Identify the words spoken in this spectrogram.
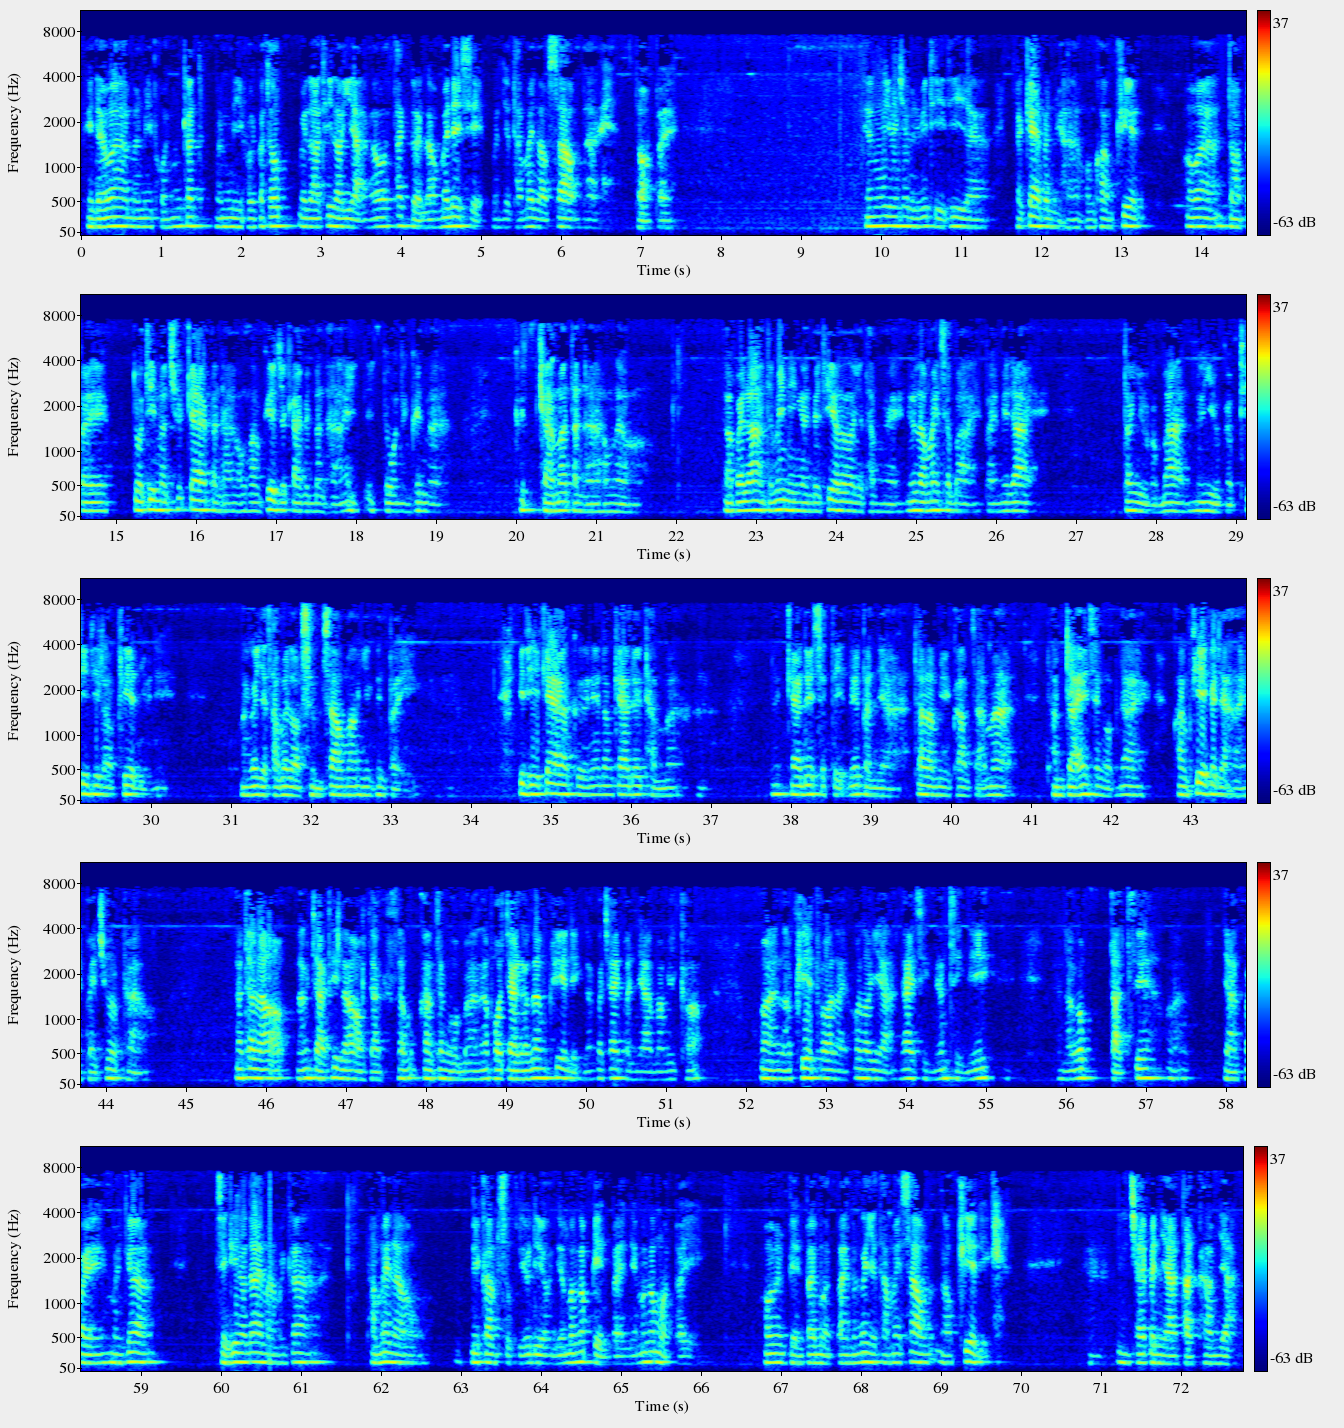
เพียงแต่ว่ามันมีผลก็มันมีผลกระทบ เวลาที่เราอยากแล้วถ้าเกิดเราไม่ได้เสพมันจะทำให้เราเศร้าได้ต่อไปนั่นนี่ไม่ใช่เป็นวิธีที่จะจะแก้ปัญหาของความเครียด เพราะว่าต่อไปตัวที่มันช่วยแก้ปัญหาของความเครียดจะกลายเป็นปัญหาอีกตัวหนึ่งขึ้นมา คือการมาตัญหาของเรา ต่อไปเราอาจจะไม่มีเงินไปเที่ยวแล้วเราจะทำไงหรือเราไม่สบายไปไม่ได้ ต้องอยู่กับบ้านหรืออยู่กับที่ที่เราเครียดอยู่นี่ มันก็จะทำให้เราซึมเศร้ามากยิ่งขึ้นไปวิธีแก้ก็คือเนี่ยต้องแก้ด้วยธรรมะแก้ด้วยสติด้วยปัญญา ถ้าเรามีความสามารถทำใจให้สงบได้ ความเครียดก็จะหายไปชั่วคราว แล้วถ้าเราหลังจากที่เราออกจากความสงบมาแล้วพอใจเราเริ่มเครียดอีกแล้วก็ใช้ปัญญามาวิเคราะห์ ว่าเราเครียดเพราะอะไร เพราะเราอยากได้สิ่งนั้นสิ่งนี้ เราก็ตัดเสียว่าอยากไปมันก็สิ่งที่เราได้มามันก็ทำให้เรามีความสุขเดียวเดียวเดี๋ยวมันก็เปลี่ยนไปเดี๋ยวมันก็หมดไปอีกพอมันเปลี่ยนไปหมดไป มันก็จะทำให้เศร้าเราเครียดอีกใช้ปัญญาตัดความอยาก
